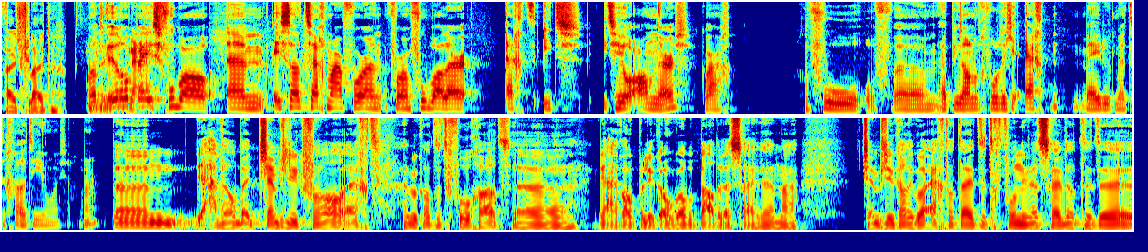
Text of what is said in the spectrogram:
uitfluiten. Want Europees Nee. voetbal, ehm, is dat zeg maar voor een, voor een voetballer echt iets, iets heel anders qua gevoel? Of ehm, heb je dan het gevoel dat je echt meedoet met de grote jongens, zeg maar? Ehm, ja, wel bij de Champions League vooral echt. Heb ik altijd het gevoel gehad. Eh, ja, Europa League ook wel bepaalde wedstrijden. Maar Champions League had ik wel echt altijd het gevoel in die wedstrijd... dat het eh,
